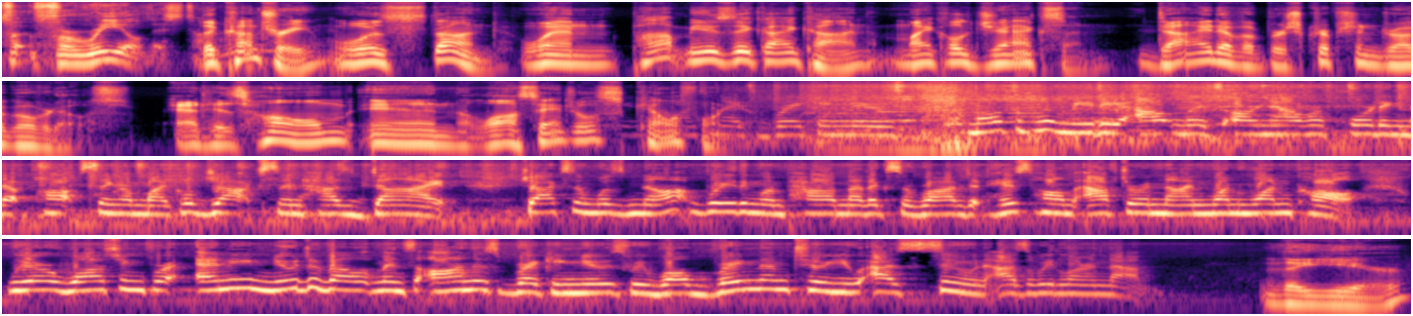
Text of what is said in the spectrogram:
For, for real this time. The country was stunned when pop music icon Michael Jackson died of a prescription drug overdose at his home in Los Angeles, California. Tonight's breaking news. Multiple media outlets are now reporting that pop singer Michael Jackson has died. Jackson was not breathing when paramedics arrived at his home after a 911 call. We are watching for any new developments on this breaking news. We will bring them to you as soon as we learn them. The year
